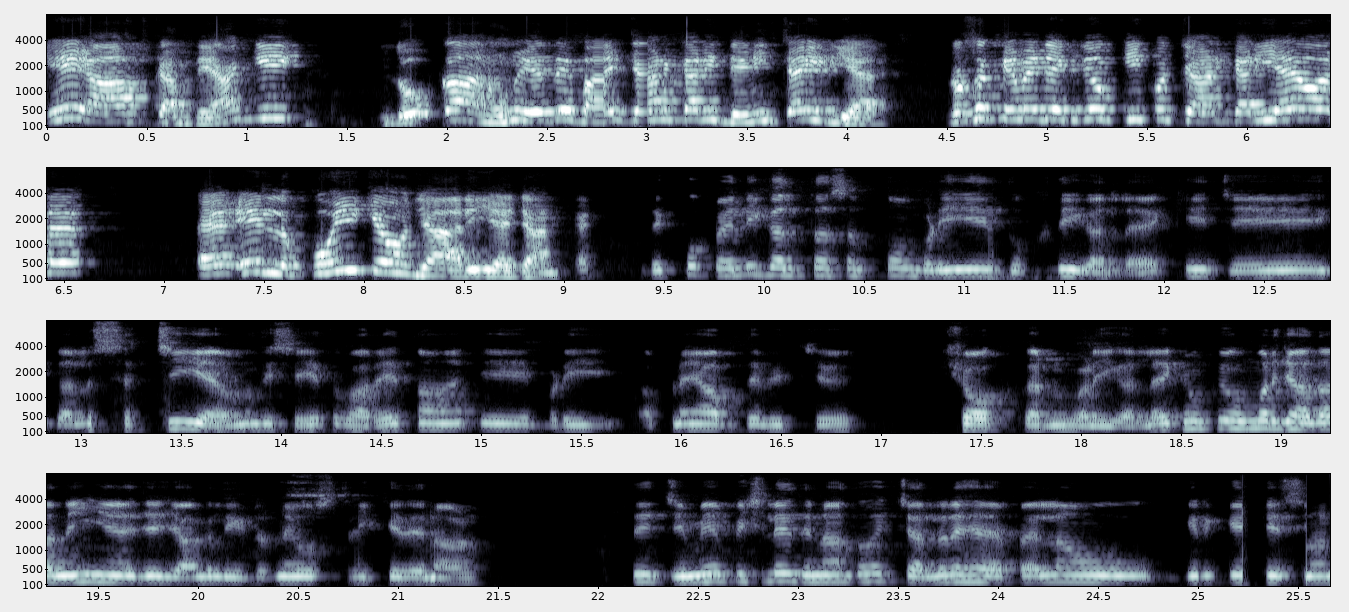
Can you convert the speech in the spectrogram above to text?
ਇਹ ਆਸ ਕਰਦੇ ਹਾਂ ਕਿ ਲੋਕਾਂ ਨੂੰ ਇਹਦੇ ਬਾਰੇ ਜਾਣਕਾਰੀ ਦੇਣੀ ਚਾਹੀਦੀ ਹੈ। ਦੋਸਤੋ ਕਿਵੇਂ ਦੇਖਦੇ ਹੋ? ਕੀ ਕੁਝ ਜਾਣਕਾਰੀ ਹੈ ਔਰ ਇਹ ਲਕੋਈ ਕਿਉਂ ਜਾ ਰਹੀ ਹੈ ਜਾਣਕਾਰੀ? ਦੇਖੋ, ਪਹਿਲੀ ਗੱਲ ਤਾਂ ਸਭ ਤੋਂ ਬੜੀ ਇਹ ਦੁੱਖ ਦੀ ਗੱਲ ਹੈ ਕਿ ਜੇ ਗੱਲ ਸੱਚੀ ਹੈ ਉਹਨਾਂ ਦੀ ਸਿਹਤ ਬਾਰੇ, ਤਾਂ ਇਹ ਬੜੀ ਆਪਣੇ ਆਪ ਦੇ ਵਿੱਚ ਸ਼ੌਕ ਕਰਨ ਵਾਲੀ ਗੱਲ ਹੈ, ਕਿਉਂਕਿ ਉਮਰ ਜ਼ਿਆਦਾ ਨਹੀਂ ਹੈ, ਜੇ ਯੰਗ ਲੀਡਰ ਨੇ ਉਸ ਤਰੀਕੇ ਦੇ ਨਾਲ। ਤੇ ਜਿਵੇਂ ਪਿਛਲੇ ਦਿਨਾਂ ਤੋਂ ਇਹ ਚੱਲ ਰਿਹਾ ਹੈ, ਪਹਿਲਾਂ ਉਹ ਗਿਰ ਕੇ ਉਹਨਾਂ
